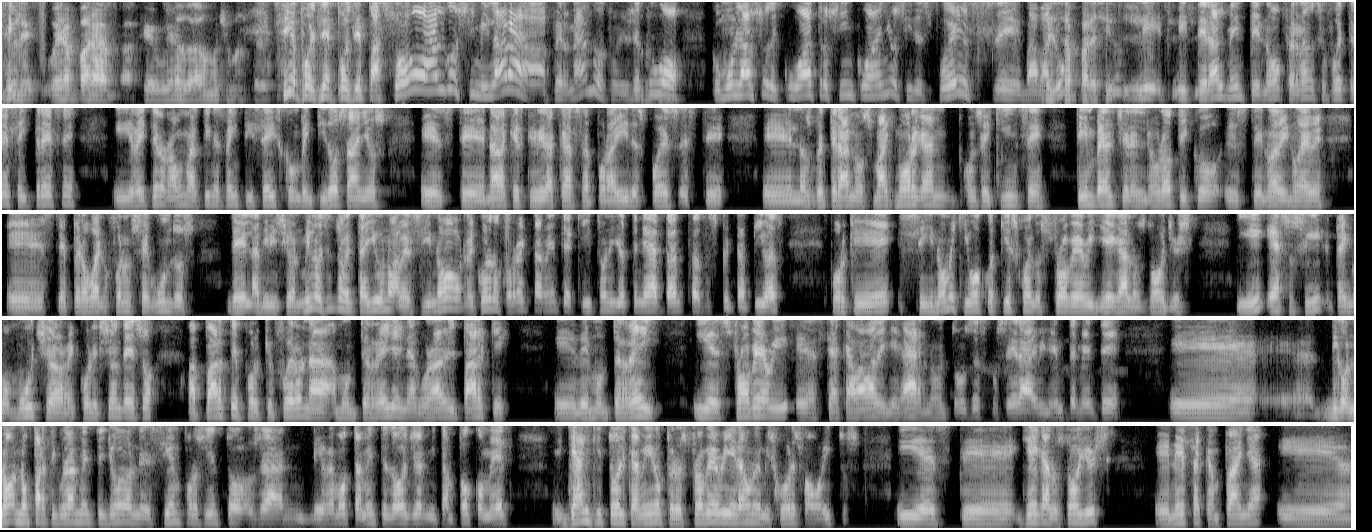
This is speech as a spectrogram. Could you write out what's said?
era para que hubiera dado mucho más. Sí, pues le, pues le pasó algo similar a Fernando. O sea, tuvo como un lapso de cuatro o cinco años y después eh, Babalú. ¿Desaparecido? literalmente, ¿no? Fernando se fue 13 y 13 y reitero, Ramón Martínez 26 con 22 años. Este, nada que escribir a casa por ahí después, este, eh, los veteranos Mike Morgan 11 y 15, Tim Belcher, el neurótico, este, 9 y 9, este, pero bueno, fueron segundos de la división. 1991, a ver si no recuerdo correctamente aquí, Tony, yo tenía tantas expectativas porque si no me equivoco, aquí es cuando Strawberry llega a los Dodgers y eso sí, tengo mucha recolección de eso, aparte porque fueron a, Monterrey a inaugurar el parque eh, de Monterrey y Strawberry este, acababa de llegar, ¿no? Entonces, pues era evidentemente, eh, digo, no, no particularmente yo en el 100%, o sea, ni remotamente Dodger, ni tampoco Med, Yankee todo el camino, pero Strawberry era uno de mis jugadores favoritos y este, llega a los Dodgers en esa campaña eh,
